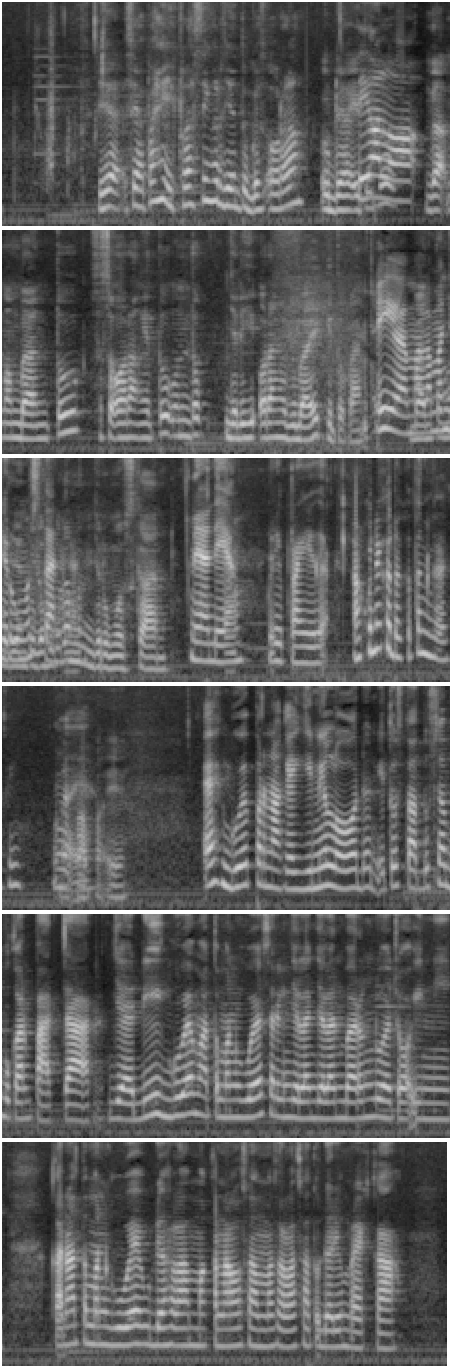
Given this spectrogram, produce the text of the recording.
Ya, siapa yang ikhlas sih ngerjain tugas orang? Udah itu tuh kalau- nggak membantu seseorang itu untuk jadi orang yang lebih baik gitu kan? Iya, malah Bantu tugas menjerumuskan itu kan kan. menjerumuskan. Nih ada yang reply juga. Aku nih kedeketan gak sih? Enggak ya. apa-apa, iya. Eh gue pernah kayak gini loh dan itu statusnya bukan pacar. Jadi gue sama teman gue sering jalan-jalan bareng dua cowok ini. Karena teman gue udah lama kenal sama salah satu dari mereka.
